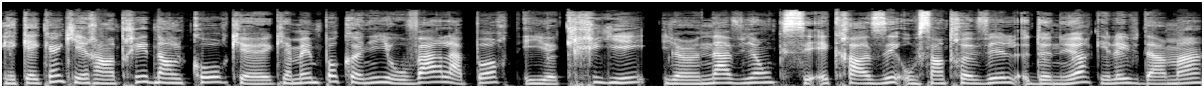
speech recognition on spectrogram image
il y a quelqu'un qui est rentré dans le cours, qui a, même pas connu, il a ouvert la porte et il a crié. Il y a un avion qui s'est écrasé au centre-ville de New York. Et là, évidemment,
